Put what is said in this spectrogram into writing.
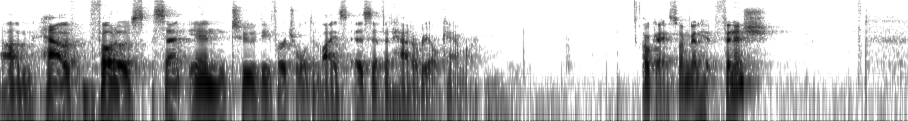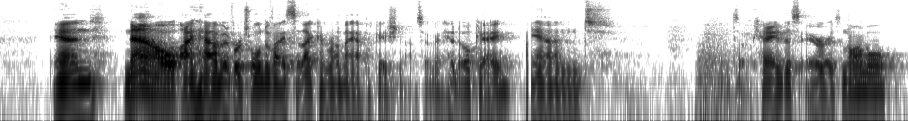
um, have photos sent into the virtual device as if it had a real camera. Okay, so I'm going to hit finish. And now I have a virtual device that I can run my application on. So I'm going to hit OK. And that's OK. This error is normal.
